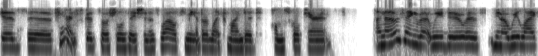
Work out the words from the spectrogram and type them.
gives the parents good socialization as well to meet other like minded homeschool parents. Another thing that we do is, you know, we like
